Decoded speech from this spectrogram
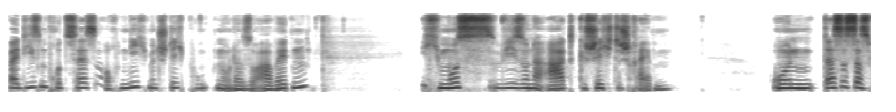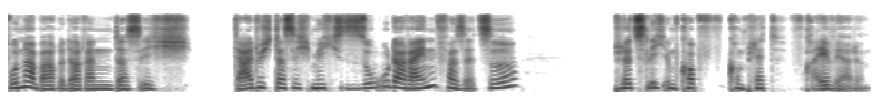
bei diesem Prozess auch nicht mit Stichpunkten oder so arbeiten. Ich muss wie so eine Art Geschichte schreiben. Und das ist das Wunderbare daran, dass ich dadurch, dass ich mich so da rein versetze, plötzlich im Kopf komplett frei werde.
